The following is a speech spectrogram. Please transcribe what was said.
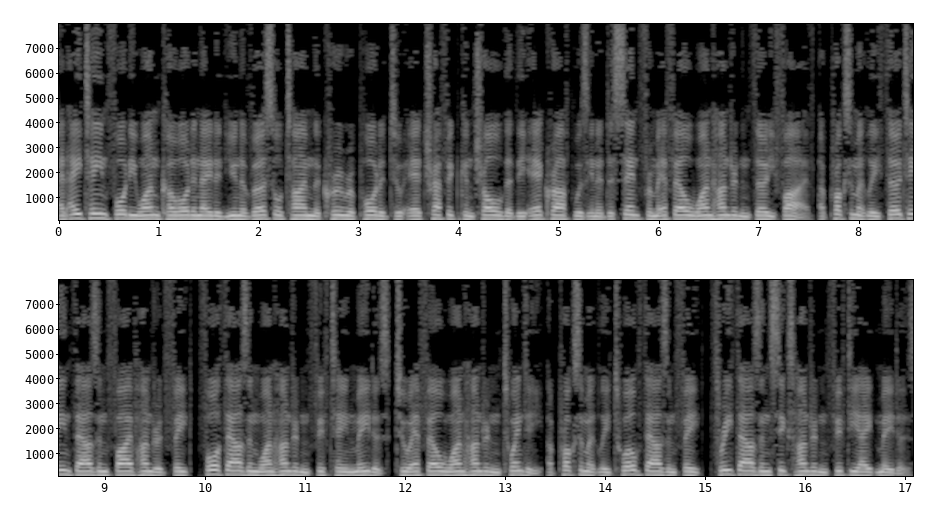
At 1841 Coordinated Universal Time the crew reported to Air Traffic Control that the aircraft was in a descent from FL 135 approximately 13,500 feet, 4,115 meters to FL 120 approximately 12,000 feet, 3,658 meters.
